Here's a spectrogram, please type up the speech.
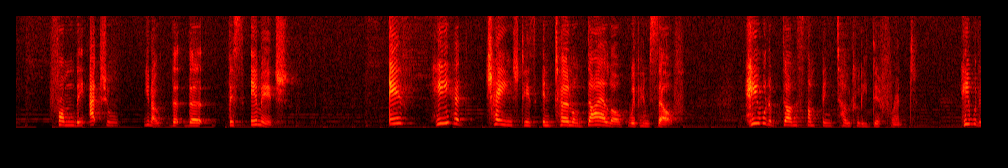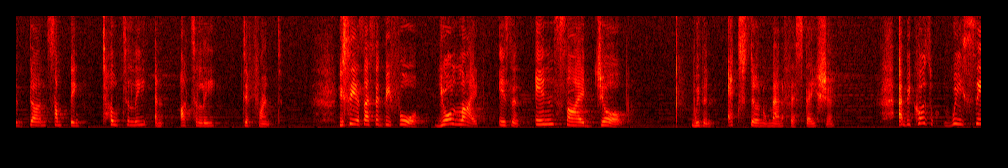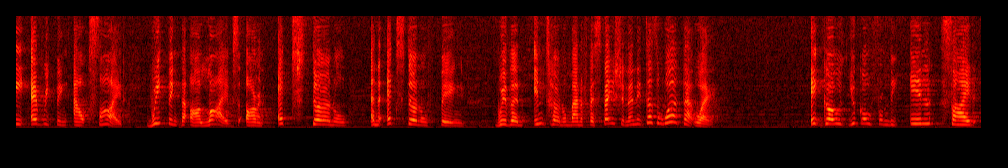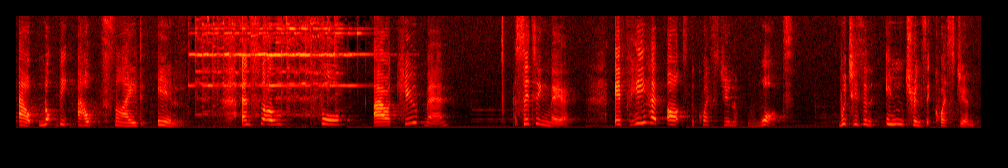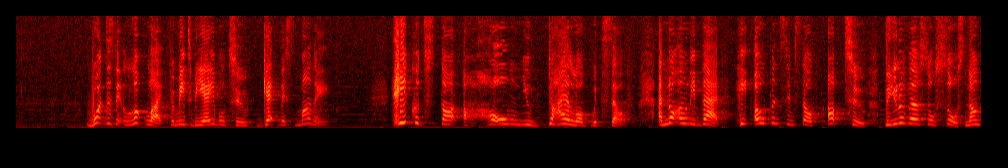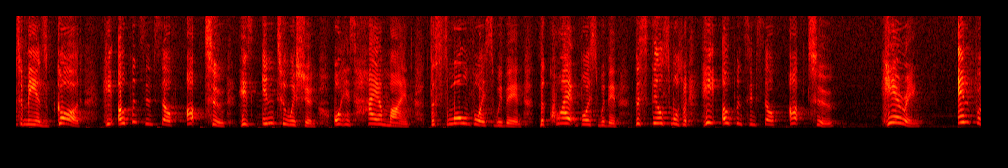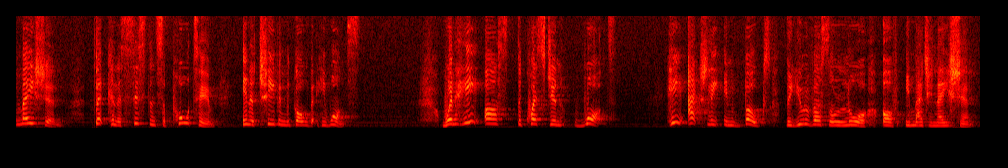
from the actual, you know, the, the, this image, if he had changed his internal dialogue with himself, he would have done something totally different. He would have done something totally and utterly different. You see, as I said before, your life is an inside job with an external manifestation. And because we see everything outside, we think that our lives are an external, an external thing with an internal manifestation, and it doesn't work that way. It goes, you go from the inside out, not the outside in. And so for our cube man sitting there, if he had asked the question, what, which is an intrinsic question, what does it look like for me to be able to get this money? He could start a whole new dialogue with self. And not only that, he opens himself up to the universal source known to me as God. He opens himself up to his intuition or his higher mind, the small voice within, the quiet voice within, the still small voice. He opens himself up to hearing information that can assist and support him in achieving the goal that he wants. When he asks the question, what? he actually invokes the universal law of imagination.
